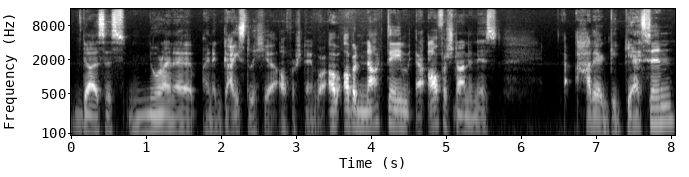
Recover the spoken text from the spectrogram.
dass es nur eine, eine geistliche Auferstehung war. Aber, aber nachdem er auferstanden ist, hat er gegessen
